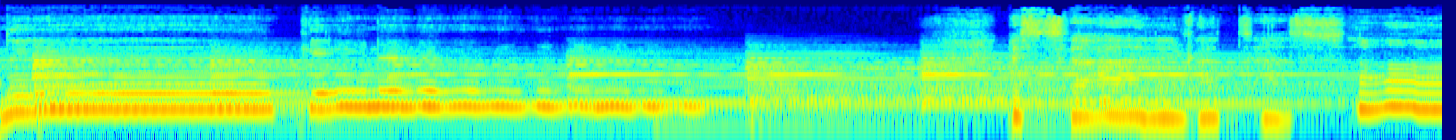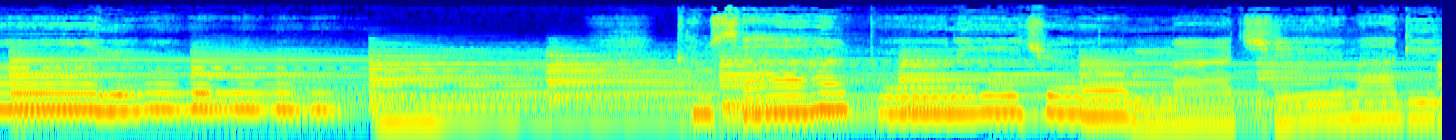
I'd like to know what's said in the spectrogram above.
느끼는 햇살 같았어요. 감사할 뿐이죠 마지막이에요.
